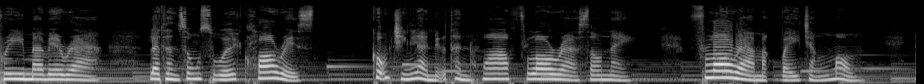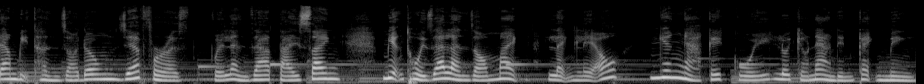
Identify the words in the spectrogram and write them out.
Primavera là thần sông suối Chloris, cũng chính là nữ thần hoa Flora sau này. Flora mặc váy trắng mỏng, đang bị thần gió đông Zephyrus với làn da tái xanh, miệng thổi ra làn gió mạnh, lạnh lẽo, nghiêng ngả cây cối lôi kéo nàng đến cạnh mình.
